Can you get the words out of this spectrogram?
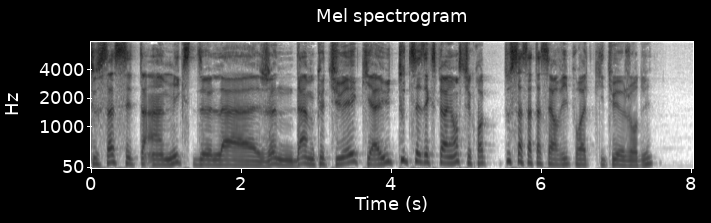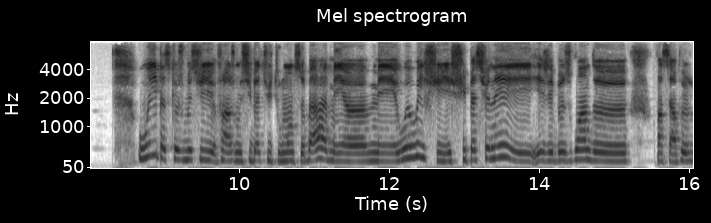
Tout ça, c'est un mix de la jeune dame que tu es, qui a eu toutes ces expériences. Tu crois que tout ça, ça t'a servi pour être qui tu es aujourd'hui? Oui, parce que je me suis, enfin, je me suis battue. Tout le monde se bat, mais euh, mais oui, oui, je suis, je suis passionnée et, j'ai besoin de. Enfin, c'est un peu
